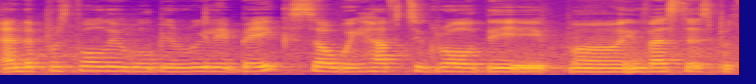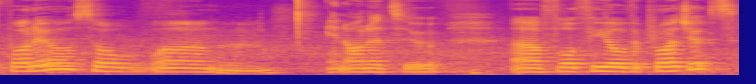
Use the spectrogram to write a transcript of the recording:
and the portfolio will be really big so we have to grow the uh, investors portfolio so um, in order to uh, fulfill the projects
